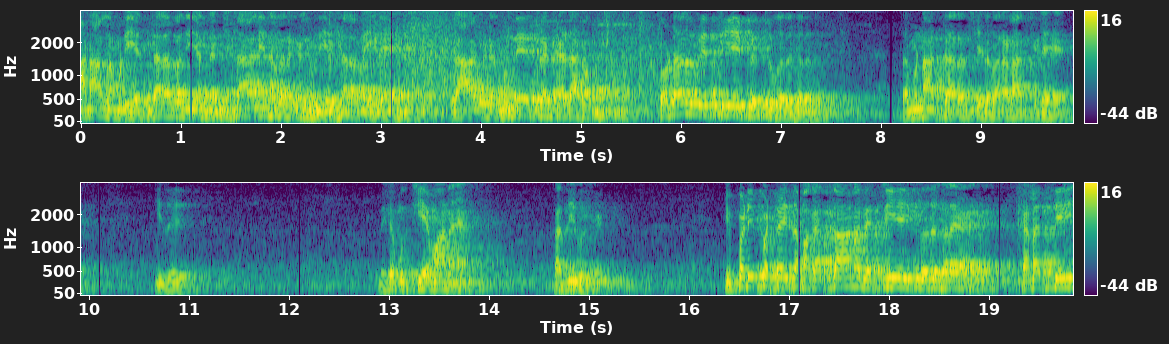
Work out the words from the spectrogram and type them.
ஆனால் நம்முடைய தளபதி அண்ணன் ஸ்டாலின் அவர்களுடைய தலைமையிலே திராவிட முன்னேற்ற கழகம் தொடர் வெற்றியை பெற்று வருகிறது. தமிழ்நாட்டு அரசியல் வரலாற்றிலே இது மிக முக்கியமான பதிவுகள். இப்படிப்பட்ட இந்த மகத்தான வெற்றியை பெறுகிற களத்தில்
